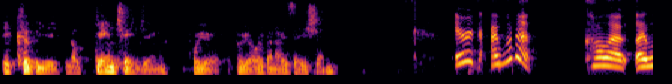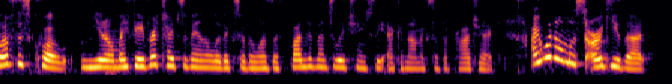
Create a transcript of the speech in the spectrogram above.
it could be you know game changing for your for your organization. Eric i want to call out i love this quote you know my favorite types of analytics are the ones that fundamentally change the economics of the project. I would almost argue that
